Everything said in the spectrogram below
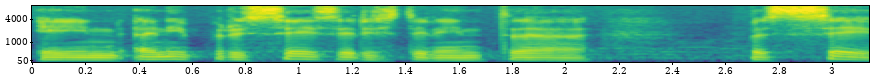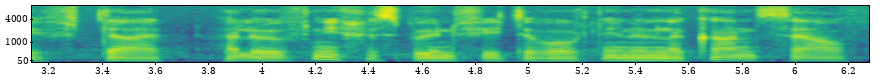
En in die proses het die studente besef dat hulle hoef nie gespoenfeed te word nie en hulle kan self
